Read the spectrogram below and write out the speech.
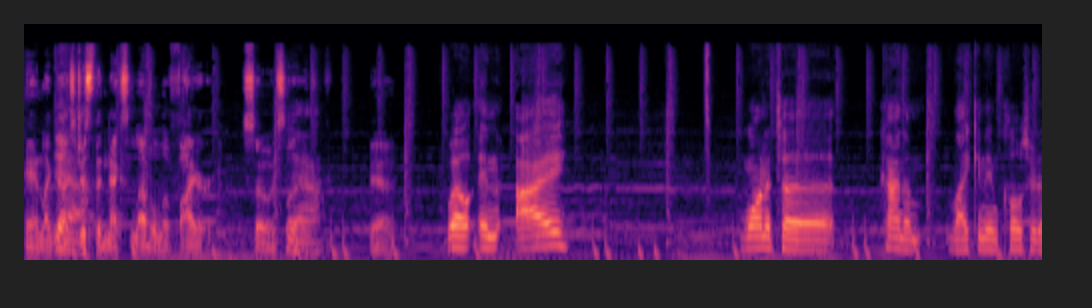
and like that's Yeah. just the next level of fire. So it's like, yeah. yeah, Well, and I wanted to kind of liken him closer to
